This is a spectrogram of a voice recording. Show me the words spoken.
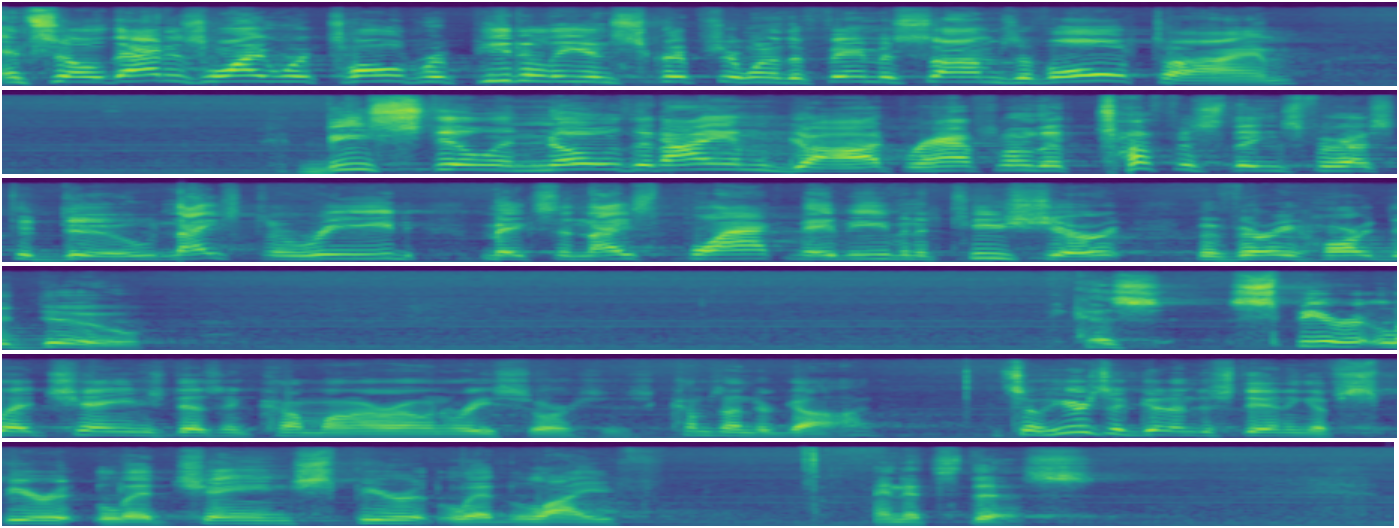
And so that is why we're told repeatedly in Scripture, one of the famous Psalms of all time, be still and know that I am God. Perhaps one of the toughest things for us to do. Nice to read, makes a nice plaque, maybe even a t shirt, but very hard to do. Because spirit led change doesn't come on our own resources, it comes under God. So here's a good understanding of spirit led change, spirit led life, and it's this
